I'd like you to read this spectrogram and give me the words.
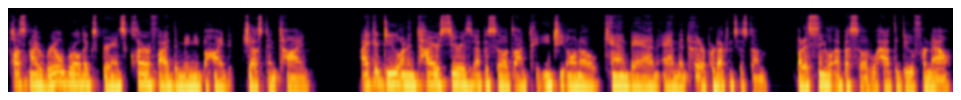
plus my real world experience clarified the meaning behind just in time. I could do an entire series of episodes on Taiichi Ohno, Kanban, and the Toyota production system, but a single episode will have to do for now.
